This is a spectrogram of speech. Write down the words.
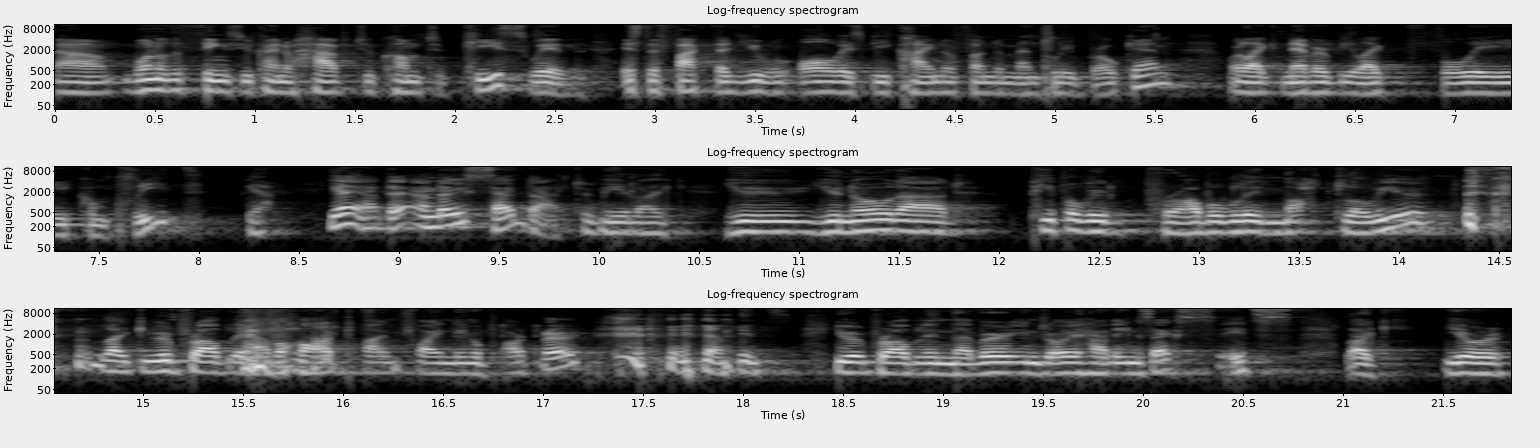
um, one of the things you kind of have to come to peace with is the fact that you will always be kind of fundamentally broken or like never be like fully complete. Yeah. Yeah, and they said that to me like you you know that people will probably not love you. like you will probably have a hard time finding a partner and it's, you will probably never enjoy having sex. It's like you're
